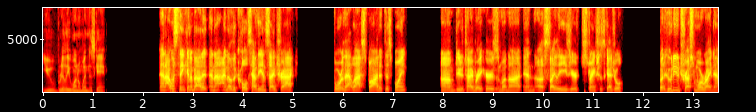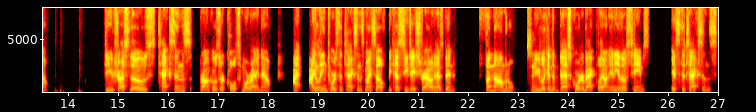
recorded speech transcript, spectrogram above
you really want to win this game. And I was thinking about it, and I know the Colts have the inside track for that last spot at this point, um, due to tiebreakers and whatnot, and a slightly easier strength of schedule. But who do you trust more right now? Do you trust those Texans, Broncos, or Colts more right now? I, I lean towards the Texans myself because CJ Stroud has been phenomenal. Same. You look at the best quarterback play on any of those teams, it's the Texans.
